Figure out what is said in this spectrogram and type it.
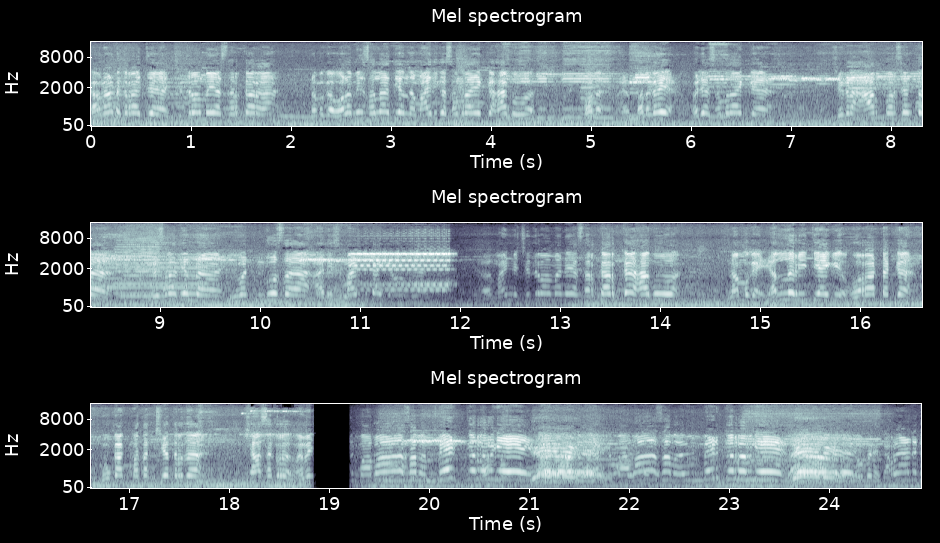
ಕರ್ನಾಟಕ ರಾಜ್ಯ ಸಿದ್ದರಾಮಯ್ಯ ಸರ್ಕಾರ ನಮಗೆ ಒಳ ಮೀಸಲಾತಿಯನ್ನು ಮಾದಿಗ ಸಮುದಾಯಕ್ಕೆ ಹಾಗೂ ಬಲ, ಬಲಗೈ, ಬಲಿಯ ಸಮುದಾಯಕ್ಕೆ ಶೇಕಡ ಆರು ಪರ್ಸೆಂಟ್ ಮೀಸಲಾತಿಯನ್ನು ಇವತ್ತಿನ ದಿವಸ ಆದೇಶ ಮಾಡಲಿಕ್ಕಾಗಿ ಮಾನ್ಯ ಸಿದ್ದರಾಮಯ್ಯ ಸರ್ಕಾರಕ್ಕೆ ಹಾಗೂ ನಮಗೆ ಎಲ್ಲ ರೀತಿಯಾಗಿ ಹೋರಾಟಕ್ಕೆ ಗೋಕಾಕ್ ಮತಕ್ಷೇತ್ರದ ಶಾಸಕರು ರಮೇಶ್ ಬಾಬಾ ಸಾಹೇಬ್ ಅಂಬೇಡ್ಕರ್ ಅವರಿಗೆ! ಬಾಬಾ ಸಾಹೇಬ್ ಅಂಬೇಡ್ಕರ್ ಅವರಿಗೆ! ಕರ್ನಾಟಕ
